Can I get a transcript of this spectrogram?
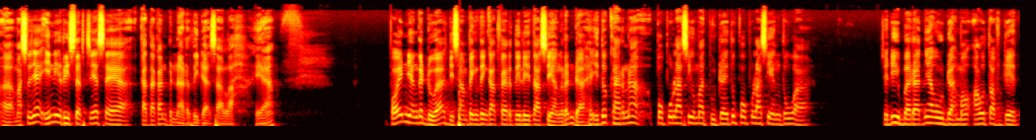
Uh, maksudnya ini researchnya saya katakan benar tidak salah ya. Poin yang kedua, di samping tingkat fertilitas yang rendah itu karena populasi umat Buddha itu populasi yang tua. Jadi ibaratnya udah mau out of date.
